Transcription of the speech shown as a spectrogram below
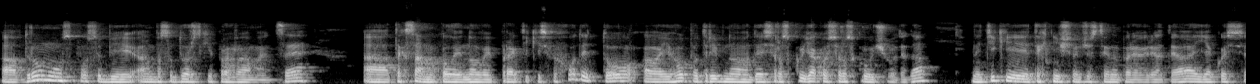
А в другому способі амбасадорські програми це так само, коли новий проект якийсь виходить, то його потрібно десь розкру- якось розкручувати. Да? Не тільки технічну частину перевіряти, а якось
